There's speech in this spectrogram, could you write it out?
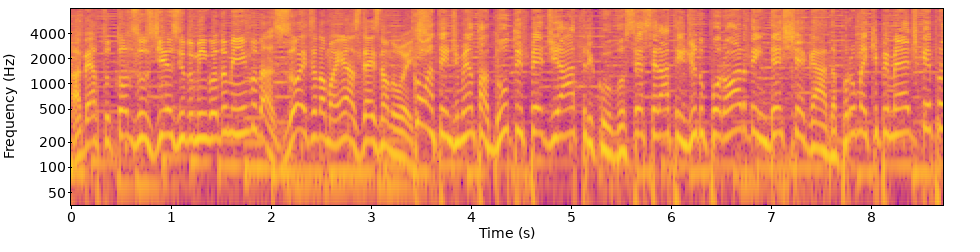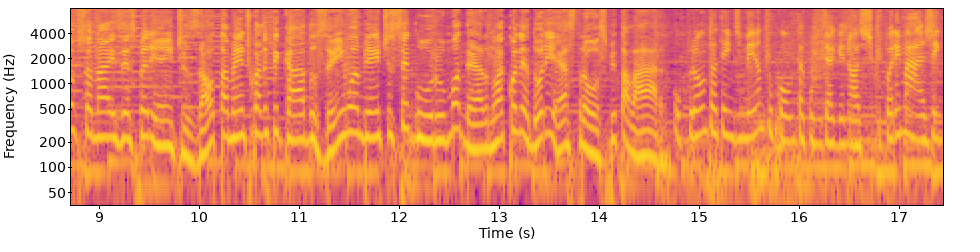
aberto todos os dias de domingo a domingo, das 8 da manhã às 10 da noite. Com atendimento adulto e pediátrico, você será atendido por ordem de chegada por uma equipe médica e profissionais experientes, altamente qualificados em um ambiente seguro, moderno, acolhedor e extra-hospitalar. O pronto atendimento conta com diagnóstico por imagem,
